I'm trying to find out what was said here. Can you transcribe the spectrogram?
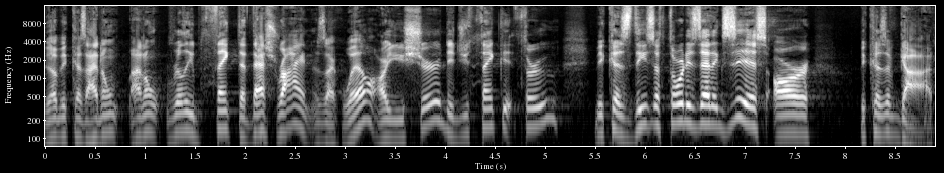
Well, because I don't, I don't really think that that's right. And it's like, well, are you sure? Did you think it through? Because these authorities that exist are because of God.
